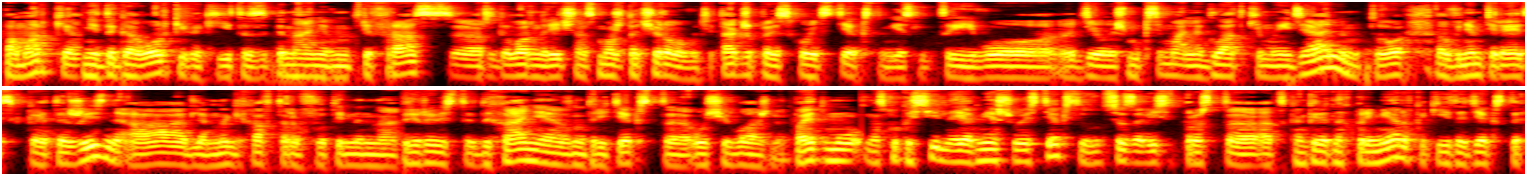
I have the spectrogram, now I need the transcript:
помарки, недоговорки, какие-то запинания внутри фраз, разговорная речь нас может очаровывать. И также происходит с текстом. Если ты его делаешь максимально гладким и идеальным, то в нем теряется какая-то жизнь, а для многих авторов вот именно прерывистое дыхание внутри текста очень важно. Поэтому, насколько сильно я вмешиваюсь в текст, тут все зависит просто от конкретных примеров. Какие-то тексты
